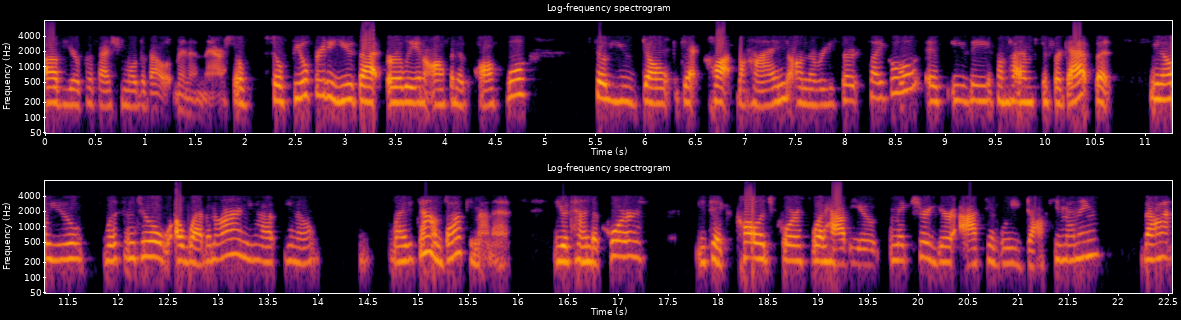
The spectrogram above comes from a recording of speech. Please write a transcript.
of your professional development in there. So so feel free to use that early and often as possible so you don't get caught behind on the recert cycle. It's easy sometimes to forget, but you know, you listen to a, a webinar and you have, you know, write it down, document it. You attend a course, you take a college course, what have you. Make sure you're actively documenting that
